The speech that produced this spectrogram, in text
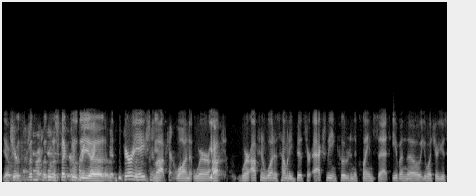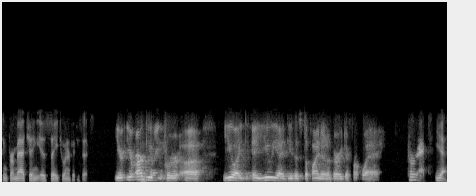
Yeah, with, with, with respect to the, uh, the variation of option one, where yeah. option, where option one is how many bits are actually encoded in the claim set, even though you, what you're using for matching is say 256. You're you're arguing for uh, UID, a UEID that's defined in a very different way. Correct. Yes.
